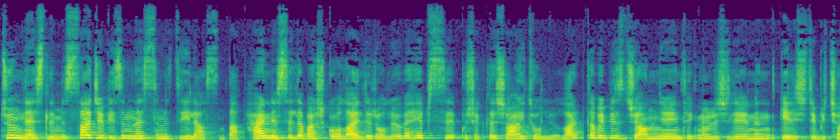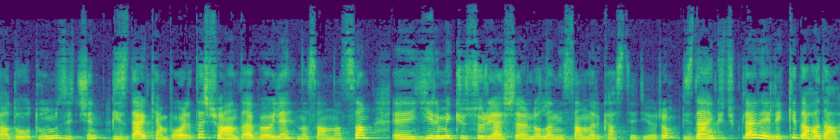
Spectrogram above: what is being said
tüm neslimiz, sadece bizim neslimiz değil aslında. Her nesilde başka olaylar oluyor ve hepsi bu şekilde şahit oluyorlar. Tabii biz canlı yayın teknolojilerinin geliştiği bir çağda doğduğumuz için biz derken bu arada şu anda böyle nasıl anlatsam 20 küsur yaşlarında olan insanları kastediyorum. Bizden küçükler hele ki daha da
